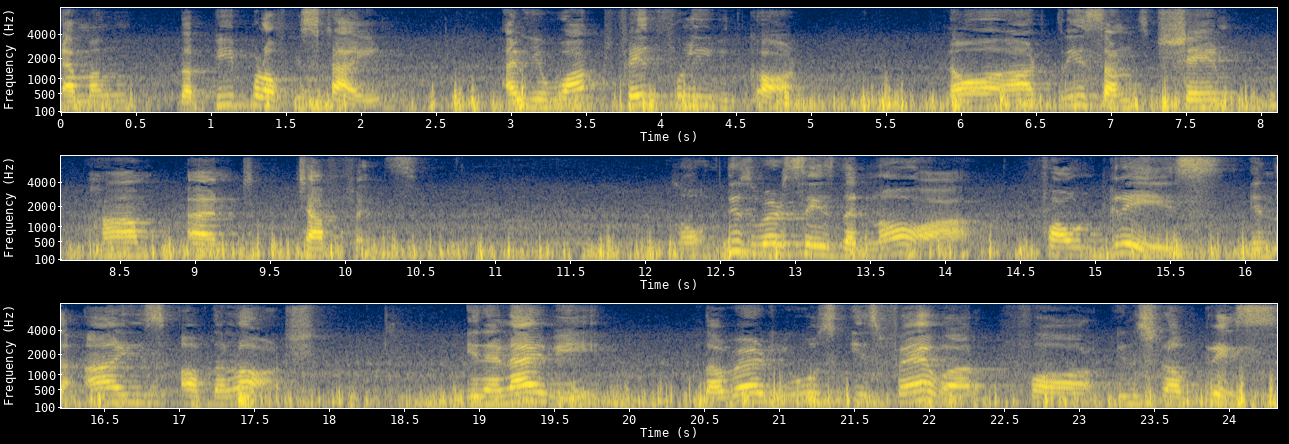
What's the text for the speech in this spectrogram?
among the people of his time, and he walked faithfully with God. Noah had three sons Shem, Ham, and Japheth. So this verse says that Noah found grace in the eyes of the Lord. In NIV, the word used is favor for instead of grace.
